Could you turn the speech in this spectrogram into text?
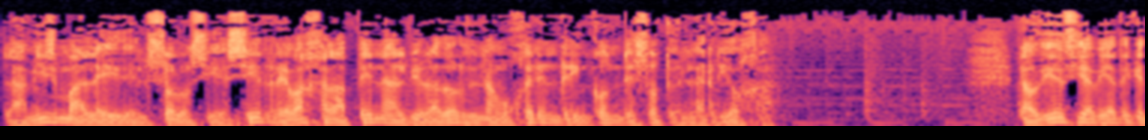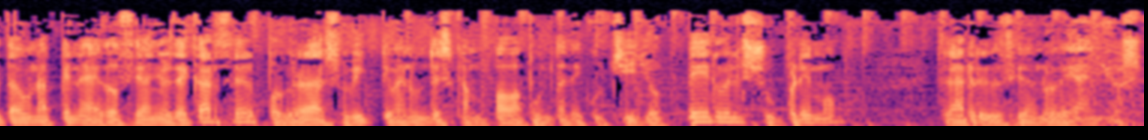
la misma ley del solo si es sí rebaja la pena al violador de una mujer en Rincón de Soto, en La Rioja. La audiencia había decretado una pena de 12 años de cárcel por violar a su víctima en un descampado a punta de cuchillo, pero el Supremo la ha reducido a nueve años.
